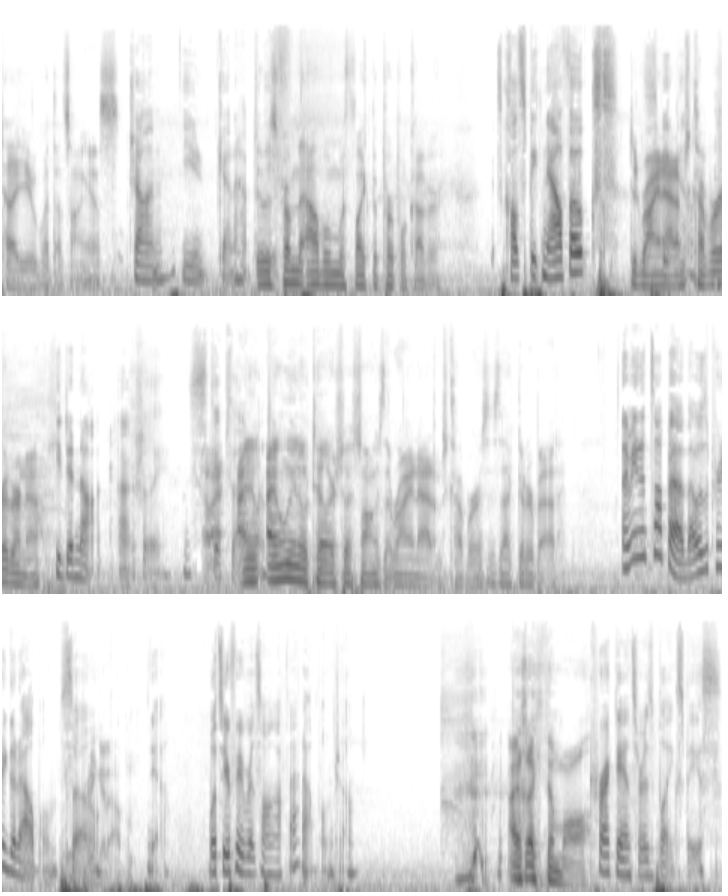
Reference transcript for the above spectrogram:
tell you what that song is. John, you're gonna have to. It was leave. from the album with like the purple cover. It's called Speak Now, folks. Did Ryan Speak Adams now. cover it or no? He did not actually. He skipped that I, one. I only know Taylor Swift songs that Ryan Adams covers. Is that good or bad? I mean, it's not bad. That was a pretty good album. So Pretty good album. yeah. What's your favorite song off that album, John? I like them all. Correct answer is Blank Space.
